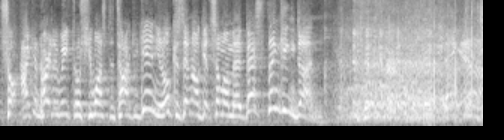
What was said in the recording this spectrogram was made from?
So I can hardly wait till she wants to talk again, you know, because then I'll get some of my best thinking done.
